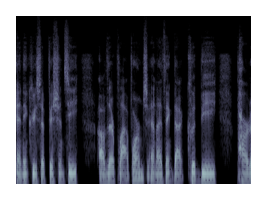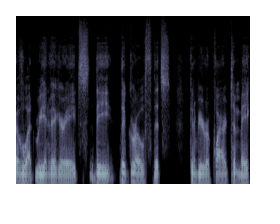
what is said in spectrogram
and increase efficiency of their platforms and i think that could be part of what reinvigorates the the growth that's going to be required to make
